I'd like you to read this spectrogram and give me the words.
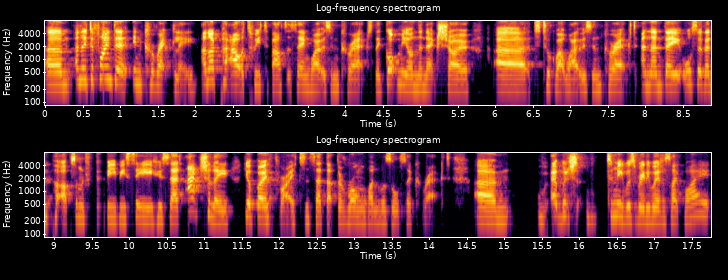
Um, and they defined it incorrectly. And I put out a tweet about it saying why it was incorrect. They got me on the next show uh, to talk about why it was incorrect. And then they also then put up someone from the BBC who said, actually, you're both right, and said that the wrong one was also correct. Um, which to me was really weird. It's like, why?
